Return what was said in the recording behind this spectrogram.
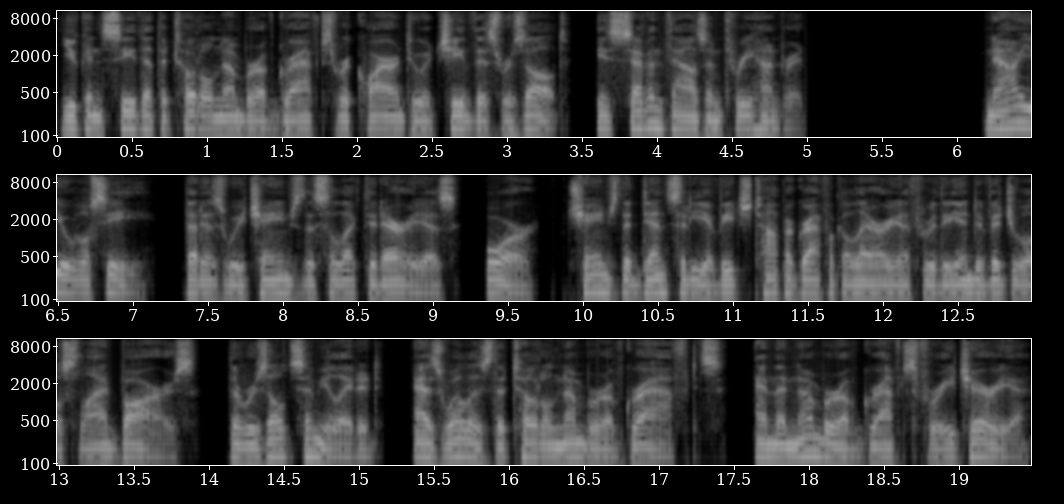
you can see that the total number of grafts required to achieve this result, is 7,300. Now you will see, that as we change the selected areas, or, change the density of each topographical area through the individual slide bars, the result simulated, as well as the total number of grafts, and the number of grafts for each area,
